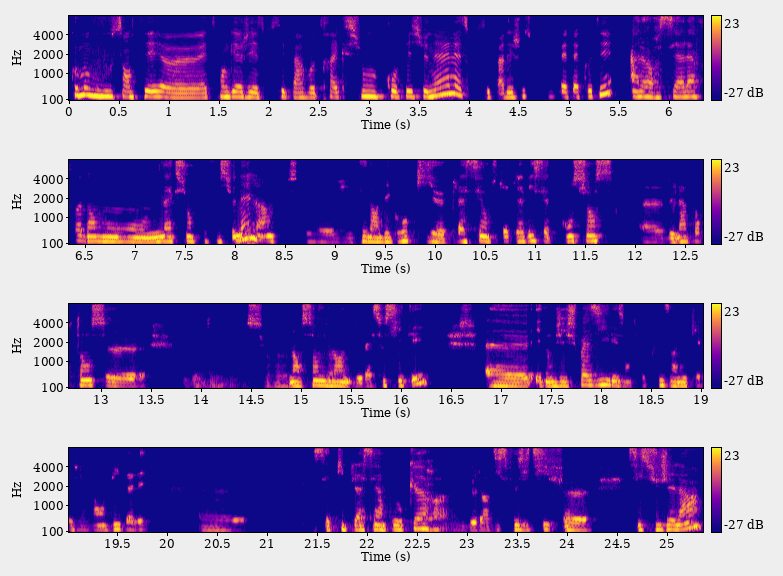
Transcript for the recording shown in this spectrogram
comment vous vous sentez euh, être engagé? Est-ce que c'est par votre action professionnelle? Est-ce que c'est par des choses que vous faites à côté? Alors c'est à la fois dans mon action professionnelle, hein, puisque été dans des groupes qui euh, plaçaient, en tout cas qui avaient cette conscience euh, de l'importance sur l'ensemble de, la, société. et donc j'ai choisi les entreprises dans lesquelles j'avais envie d'aller celle qui plaçait un peu au cœur de leur dispositif ces sujets-là.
